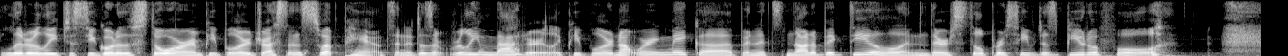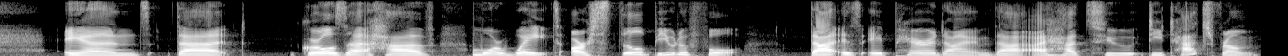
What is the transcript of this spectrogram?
literally just you go to the store and people are dressed in sweatpants and it doesn't really matter like people are not wearing makeup and it's not a big deal and they're still perceived as beautiful and that girls that have more weight are still beautiful. That is a paradigm that I had to detach from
